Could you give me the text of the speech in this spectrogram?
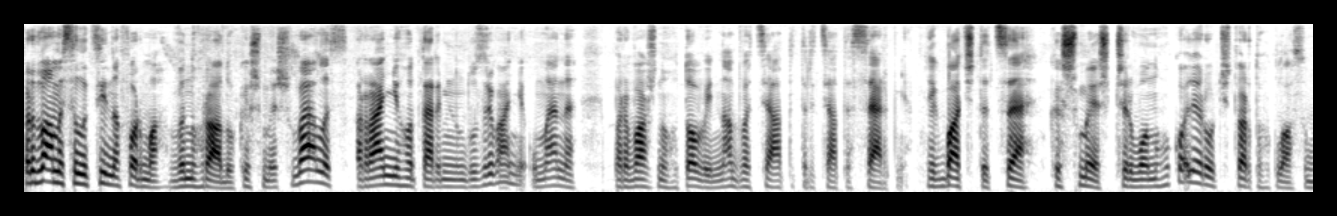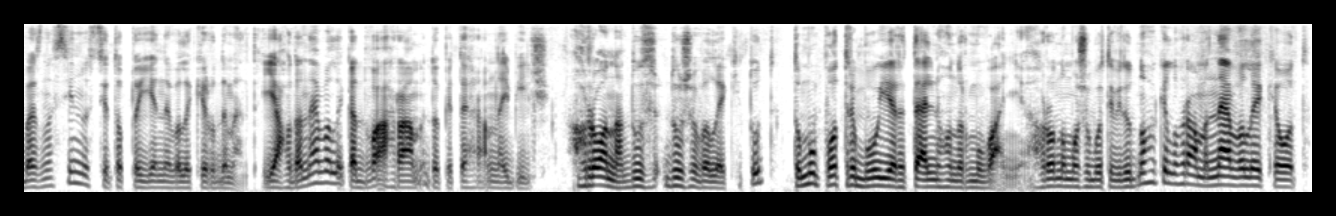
Перед вами селекційна форма винограду кишмиш Велес. Раннього терміну дозрівання у мене переважно готовий на 20-30 серпня. Як бачите, це кишмиш червоного кольору 4 класу без насінності, тобто є невеликий рудимент. Ягода невелика, 2 грами до 5 грам найбільші. Грона дуже, великі тут, тому потребує ретельного нормування. Гроно може бути від 1 кг, невелике, от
